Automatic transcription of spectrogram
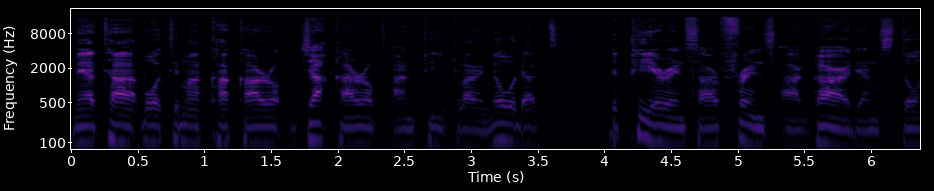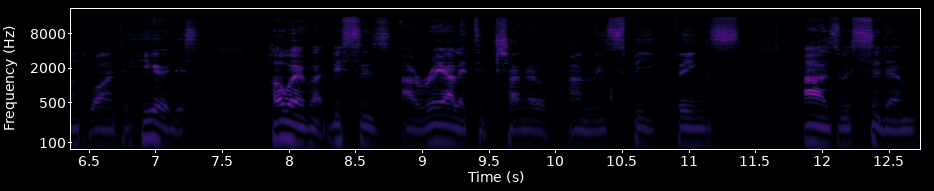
may I talk about him a cock her up, jack her up, and people I know that the parents, our friends, our guardians don't want to hear this. However, this is a reality channel and we speak things as we see them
